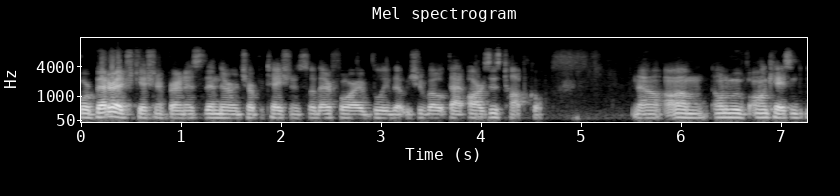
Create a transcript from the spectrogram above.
for better education and fairness than their interpretation. So therefore, I believe that we should vote that ours is topical. Now, um, I want to move on case and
